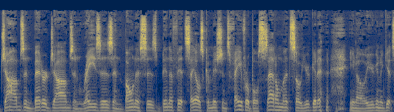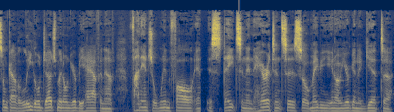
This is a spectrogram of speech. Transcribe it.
jobs and better jobs and raises and bonuses, benefits, sales commissions, favorable settlements. So you're gonna, you know, you're gonna get some kind of a legal judgment on your behalf and a financial windfall and estates and inheritances. So maybe you know you're gonna get a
